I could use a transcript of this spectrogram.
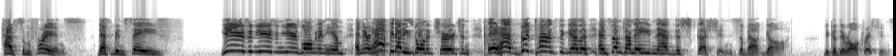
has some friends that's been saved years and years and years longer than him, and they're happy that he's going to church, and they have good times together, and sometimes they even have discussions about God, because they're all Christians.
